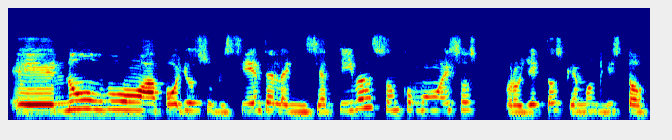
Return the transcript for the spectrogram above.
Eh, no hubo apoyo suficiente a la iniciativa. Son como esos proyectos que hemos visto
